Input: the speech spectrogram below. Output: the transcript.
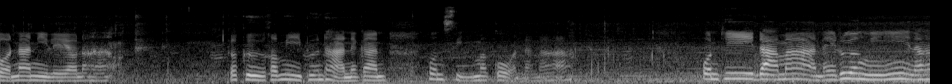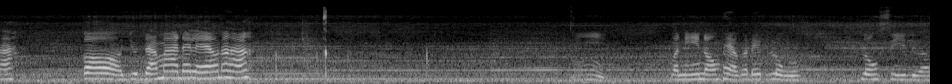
ก่อนหน้านี้แล้วนะคะ ก็คือเขามีพื้นฐานในการพ่นสีมาก่อนนะนะคะ คนที่ดราม่าในเรื่องนี้นะคะ ก็หยุดดราม่าได้แล้วนะคะ วันนี้น้องแพรก็ได้ลงลงสีเหลือง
